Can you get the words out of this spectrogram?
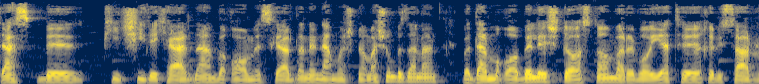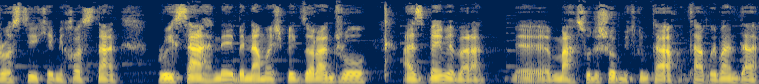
دست به پیچیده کردن و قامز کردن نمایشنامهشون بزنن و در مقابلش داستان و روایت خیلی سرراستی که می‌خواستن روی صحنه به نمایش بگذارن رو از بین ببرن. محصولش رو می‌تونیم تقریبا در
